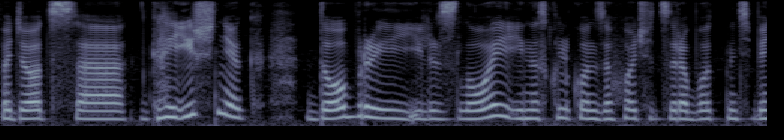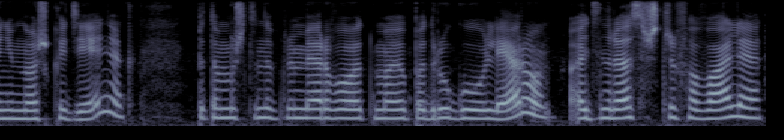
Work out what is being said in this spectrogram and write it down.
попадется гаишник, добрый или злой, и насколько он захочет заработать на тебе немножко денег. Потому что, например, вот мою подругу Леру один раз оштрафовали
